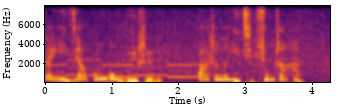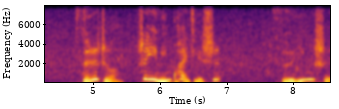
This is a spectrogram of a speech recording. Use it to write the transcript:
在一家公共浴室里发生了一起凶杀案，死者是一名会计师。死因是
